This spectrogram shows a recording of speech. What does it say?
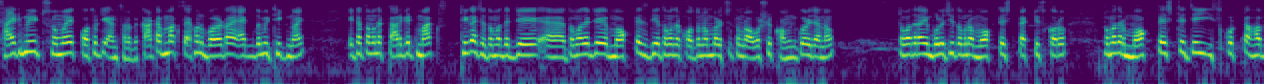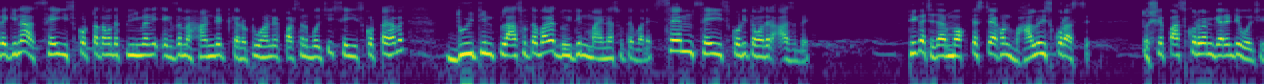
ষাট মিনিট সময়ে কতটি অ্যান্সার হবে। কাট অফ মার্কস এখন বলাটা একদমই ঠিক নয়। এটা তোমাদের টার্গেট মার্কস ঠিক আছে? তোমাদের যে তোমাদের যে মক টেস্ট দিয়ে তোমাদের কত নম্বর হচ্ছে তোমরা অবশ্যই কমেন্ট করে জানাও। তোমাদের আমি বলেছি তোমরা মক টেস্ট প্র্যাকটিস করো। তোমাদের মক টেস্টে যেই স্কোরটা হবে কি না সেই স্কোরটা তোমাদের প্রিলিমিনারি এক্সামে হান্ড্রেড কেন? টু হান্ড্রেড পার্সেন্ট বলছি, সেই স্কোরটাই হবে। দুই তিন প্লাস হতে পারে, দুই তিন মাইনাস হতে পারে। সেম সেই স্কোরই তোমাদের আসবে। ঠিক আছে, যার মক টেস্টে এখন ভালো স্কোর আসছে, তো সে পাস করবে আমি গ্যারেন্টি বলছি।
